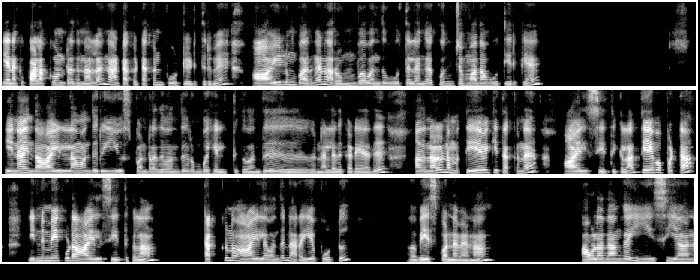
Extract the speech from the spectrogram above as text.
எனக்கு பழக்கன்றதுனால நான் டக்கு டக்குன்னு போட்டு எடுத்துருவேன். ஆயிலும் பாருங்க நான் ரொம்ப வந்து ஊத்தலைங்க. கொஞ்சமாக தான் ஊற்றிருக்கேன் ஏன்னா, இந்த ஆயில்லாம் வந்து ரீயூஸ் பண்ணுறது வந்து ரொம்ப ஹெல்த்துக்கு வந்து நல்லது கிடையாது. அதனால நம்ம தேவைக்கு தக்கன ஆயில் சேர்த்துக்கலாம். தேவைப்பட்டால் இன்னுமே கூட ஆயில் சேர்த்துக்கலாம். டக்குன்னு ஆயிலை வந்து நிறைய போட்டு வேஸ்ட் பண்ண வேணாம். அவ்வளோதாங்க ஈஸியான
